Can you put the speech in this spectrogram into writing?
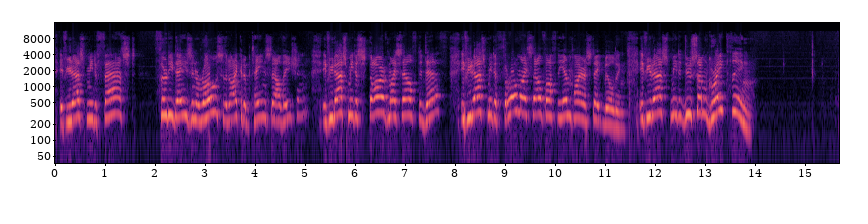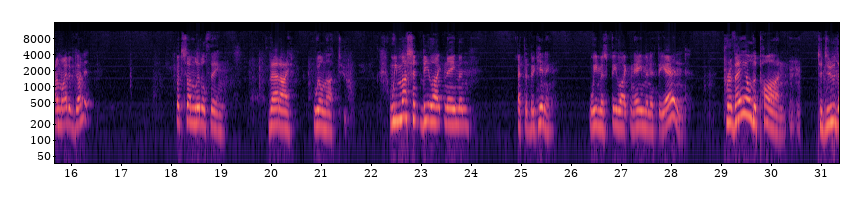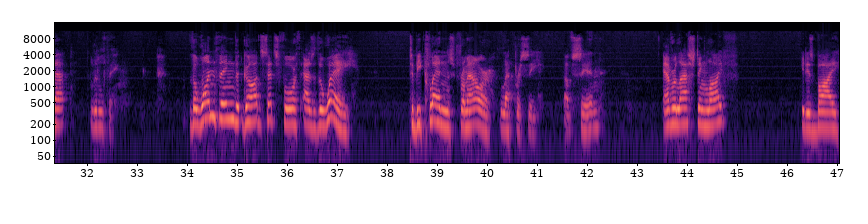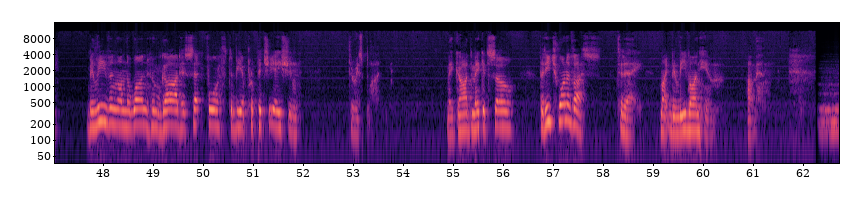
if you'd asked me to fast 30 days in a row so that I could obtain salvation, if you'd asked me to starve myself to death, if you'd asked me to throw myself off the Empire State Building, if you'd asked me to do some great thing, I might have done it. But some little thing, that I will not do. We mustn't be like Naaman at the beginning. We must be like Naaman at the end prevailed upon to do that little thing. The one thing that God sets forth as the way to be cleansed from our leprosy of sin, everlasting life, it is by believing on the one whom God has set forth to be a propitiation through his blood. May God make it so that each one of us today might believe on him. Amen.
